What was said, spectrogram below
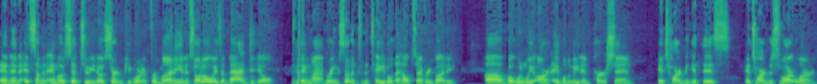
and then it's something Amos said too. You know, certain people are in it for money, and it's not always a bad deal. They might bring something to the table that helps everybody. Uh, but when we aren't able to meet in person, it's hard to get this. It's hard to smart learn.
